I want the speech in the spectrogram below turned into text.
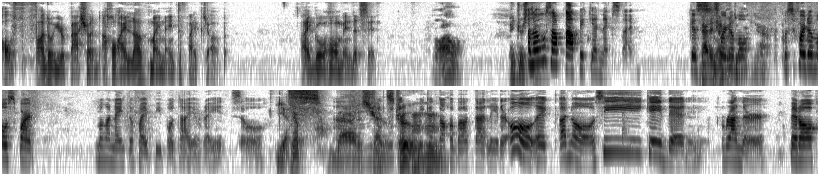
oh, follow your passion. Ako, I love my 9 to 5 job. I go home and that's it. Wow. Interesting. Alam mo, sa topic yan next time. Because that is a for the good mo- one. Yeah. Because for the most part, mga 9 to 5 people tayo, right? So, Yes. Yep. That is we true. That's we true. Can, we can talk about that later. Oh, like, ano, si Kaden, runner. Pero,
